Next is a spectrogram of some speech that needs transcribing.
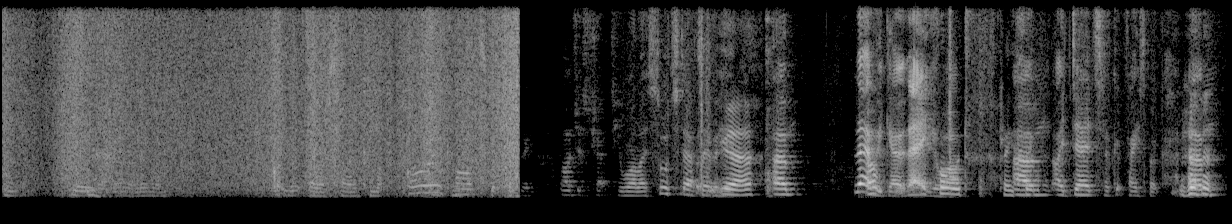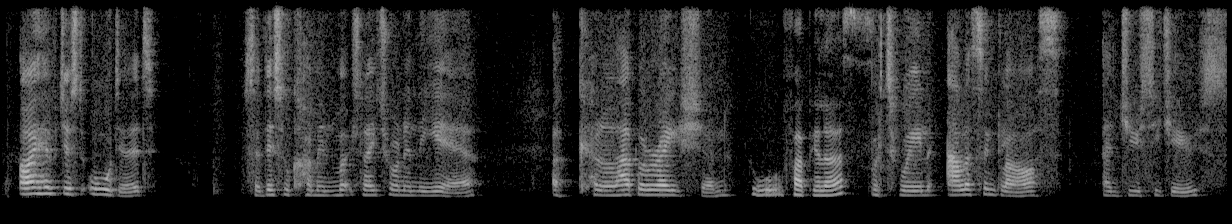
Hang on, hang on, hang on. Got your oh, sorry, come up. I can't skip something. I'll just chat to you while I sort it out over here. Yeah. Um, there we Oh, go. There you forward are. Um, I dared to look at Facebook. Um, I have just ordered, so this will come in much later on in the year, a collaboration Ooh, fabulous. between Alison Glass and Giucy Giuce,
